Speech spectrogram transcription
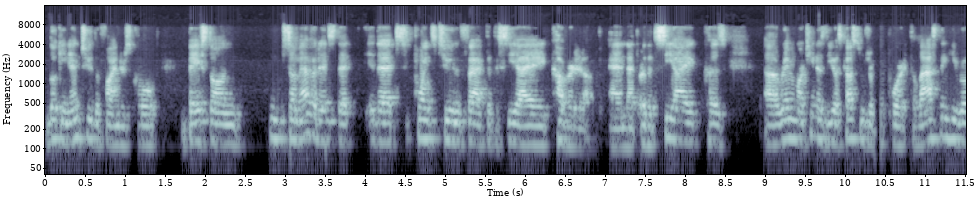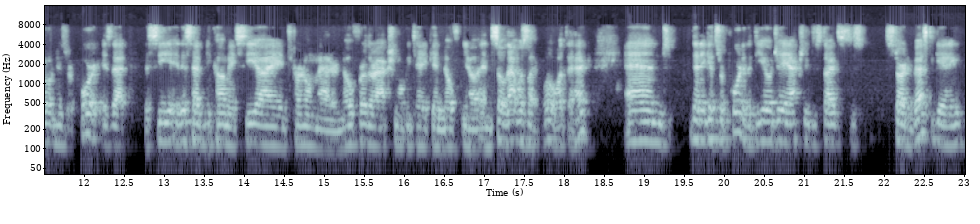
looking into the Finders cult based on some evidence that that points to the fact that the CIA covered it up and that or that the CIA because uh, Raymond Martinez, the U.S. Customs report, the last thing he wrote in his report is that the CIA this had become a CIA internal matter. No further action will be taken. No, you know, and so that was like, whoa, what the heck? And then it gets reported the DOJ actually decides to start investigating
